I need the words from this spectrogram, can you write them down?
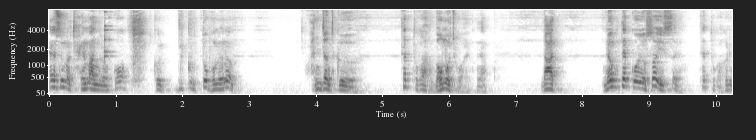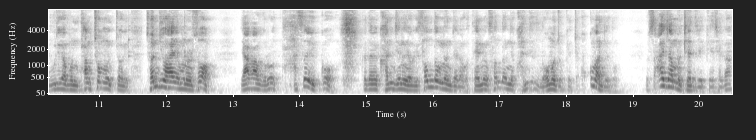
해수면 잘 만들었고 그 밑급도 보면은 완전 그 테토가 너무 좋아요. 그냥 나 명태고요 써 있어요. 테토가. 그리고 우리가 본 당초문 저기 전지화해문으로서 야각으로 다 써 있고 그다음에 관지는 여기 선덕면제라고 대명 선덕면 관지도 너무 좋게 조그만데도 사이즈 한번 재드릴게요 제가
